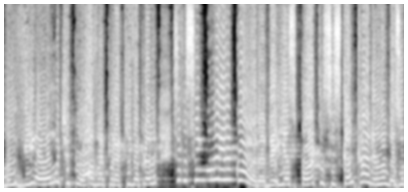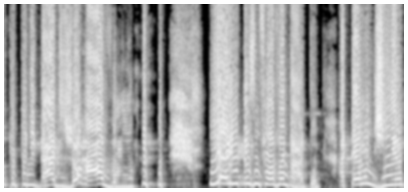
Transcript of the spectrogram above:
Não vi onde, tipo, ó, vai por aqui, vai para lá. Você fala, Senhor, e agora? Né? E as portas se escancarando, as oportunidades jorravam. e aí Deus não falava nada. Até um dia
